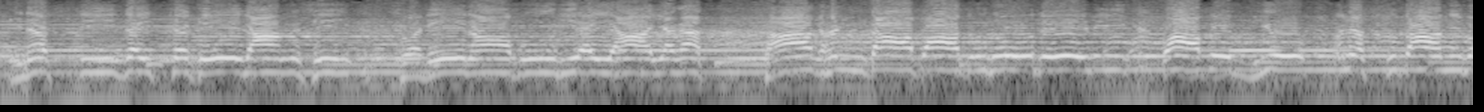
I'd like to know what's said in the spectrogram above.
नमस्तु ते हिनस्ति दैत्यतेजांसि स्वदेनापूर्यया जगत् सा घण्टा पातु नो देवी पापेभ्यो अनस्तुतामिव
